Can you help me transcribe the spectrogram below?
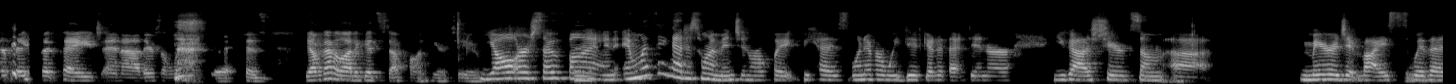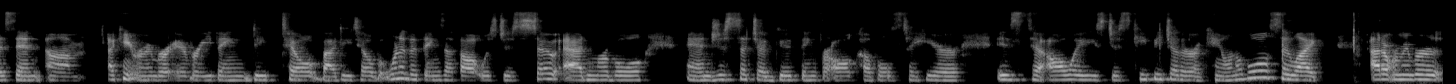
your Facebook page, and uh, there's a link to it because y'all got a lot of good stuff on here too. Y'all are so fun. And one thing I just want to mention real quick because whenever we did go to that dinner, you guys shared some. Uh, marriage advice with us and um, I can't remember everything detail by detail, but one of the things I thought was just so admirable and just such a good thing for all couples to hear is to always just keep each other accountable. So, like, I don't remember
